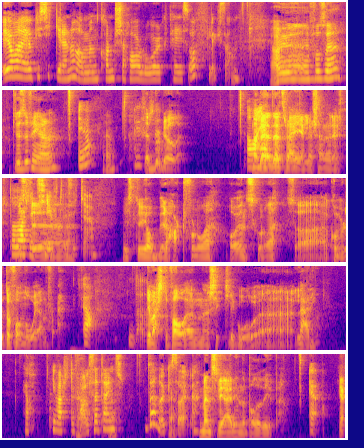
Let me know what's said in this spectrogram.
Ja, jeg er jo ikke sikker ennå, da, men kanskje hard work pays off, liksom. ja vi får se. Krysser fingrene. Ja. Ja. Det burde jo det. Ja, Men det, det tror jeg gjelder generelt. Det hadde vært litt kjipt hvis ikke. Hvis du jobber hardt for noe og ønsker noe, så kommer du til å få noe igjen for det. Ja. Det det. I verste fall en skikkelig god uh, læring. ja. I verste fall. Så jeg tenker, da er det ikke så ille. Mens vi er inne på det dype. Ja. Ja.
